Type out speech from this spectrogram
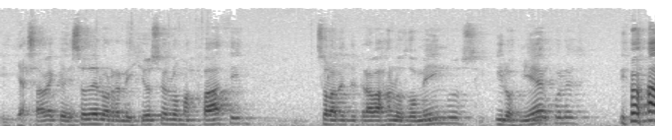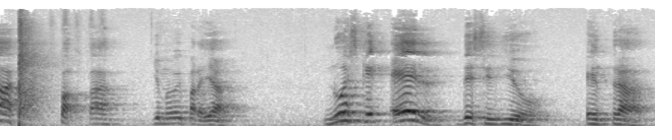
y ya sabe que eso de lo religioso es lo más fácil. Solamente trabajan los domingos y los miércoles. Papá, yo me voy para allá. No es que él decidió entrar,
